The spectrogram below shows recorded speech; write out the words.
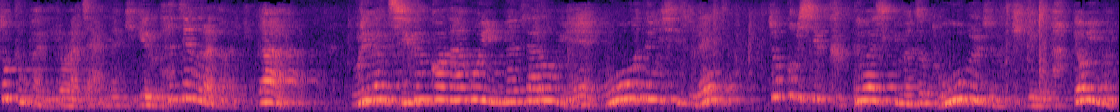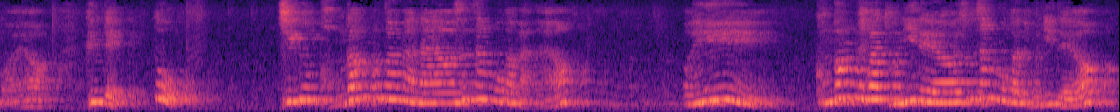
폭발이 일어나지 않는 기계로 탄생을 하다 보니까 우리가 지금껏 하고 있는 세로미의 모든 시술에 조금씩 극대화시키면서 도움을 주는 기계로 바뀌어 있는 거예요. 근데 또 지금 건강모가 많아요? 손상모가 많아요? 어이, 건강모가 돈이 돼요? 손상모가 돈이 돼요?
